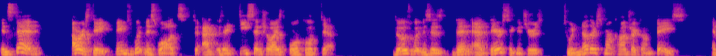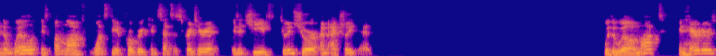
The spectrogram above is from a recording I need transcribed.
Instead, our estate names witness wallets to act as a decentralized oracle of death. Those witnesses then add their signatures to another smart contract on base, and the will is unlocked once the appropriate consensus criteria is achieved to ensure I'm actually dead. With the will unlocked, Inheritors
